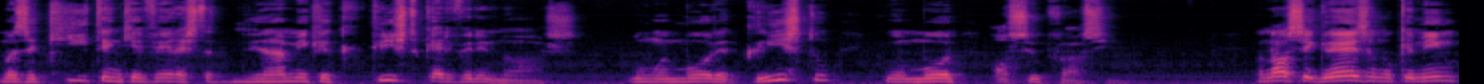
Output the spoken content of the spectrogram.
Mas aqui tem que haver esta dinâmica que Cristo quer ver em nós, um amor a Cristo e um amor ao seu próximo. Na nossa igreja, no caminho,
